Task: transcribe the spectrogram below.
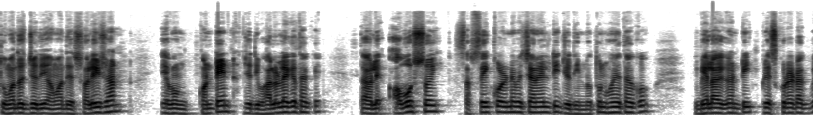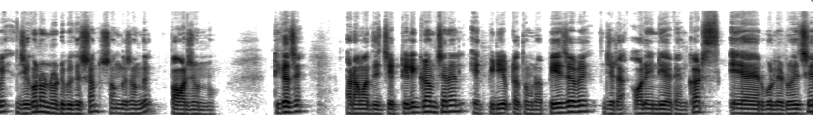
তোমাদের যদি আমাদের সলিউশন এবং কন্টেন্ট যদি ভালো লেগে থাকে, তাহলে অবশ্যই সাবস্ক্রাইব করে নেবে চ্যানেলটি যদি নতুন হয়ে থাকো বেল আইকনটি প্রেস করে রাখবে যে কোনো নোটিফিকেশন সঙ্গে সঙ্গে পাওয়ার জন্য, ঠিক আছে? আর আমাদের যে টেলিগ্রাম চ্যানেল এর পিডিএফটা তোমরা পেয়ে যাবে, যেটা অল ইন্ডিয়া র্যাঙ্কার্স এআইআর বলে রয়েছে।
